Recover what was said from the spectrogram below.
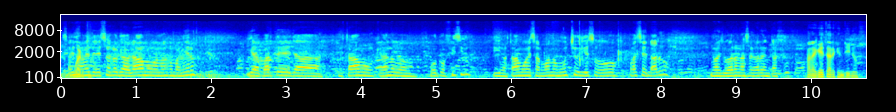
Exactamente, eso es lo que hablábamos con los compañeros. Y aparte ya estábamos quedando con poco físico y nos estábamos desarmando mucho y esos dos pases largos nos ayudaron a sacar ventaja. ¿Para qué está Argentinos?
